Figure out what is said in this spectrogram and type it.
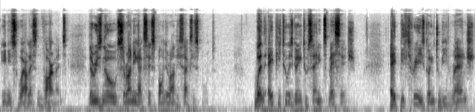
in its wireless environment. There is no surrounding access point around this access point. When AP2 is going to send its message, AP3 is going to be in range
